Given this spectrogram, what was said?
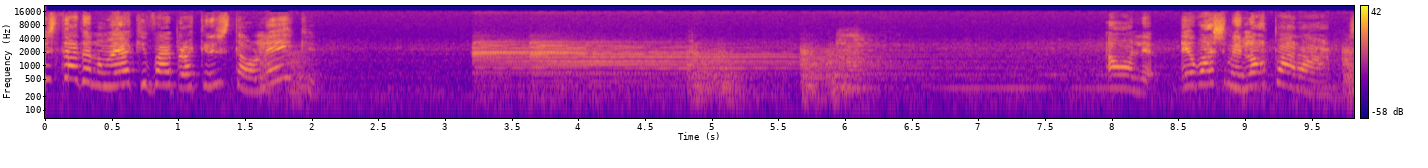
estrada não é a que vai para Crystal Lake? Olha, eu acho melhor pararmos.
